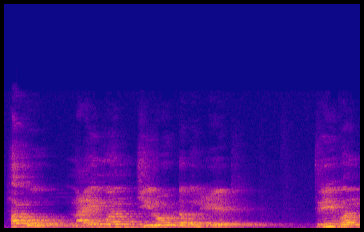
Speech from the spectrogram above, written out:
ಹಾಗೂ nine one zero double eight three one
